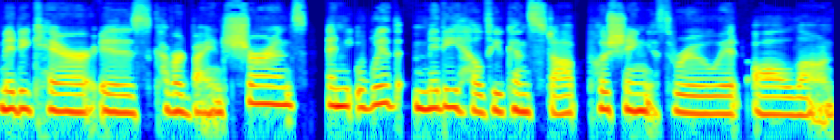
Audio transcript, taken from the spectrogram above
MIDI care is covered by insurance, and with MIDI Health, you can stop pushing through it all alone.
